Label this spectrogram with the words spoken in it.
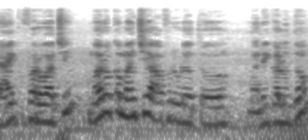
థ్యాంక్ ఫర్ వాచింగ్ మరొక మంచి ఆఫర్ వీడియోతో మళ్ళీ కలుద్దాం.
